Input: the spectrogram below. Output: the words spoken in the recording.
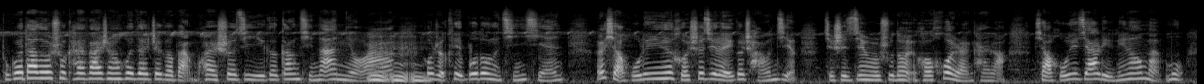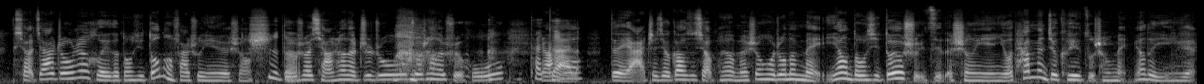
不过，大多数开发商会在这个板块设计一个钢琴的按钮啊，嗯嗯嗯或者可以拨动的琴弦。而小狐狸音乐盒设计了一个场景，就是进入树洞以后豁然开朗，小狐狸家里琳琅满目，小家中任何一个东西都能发出音乐声。是的比如说墙上的蜘蛛，桌上的水壶，太可爱了。对呀、这就告诉小朋友们，生活中的每一样东西都有属于自己的声音，由它们就可以组成美妙的音乐。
